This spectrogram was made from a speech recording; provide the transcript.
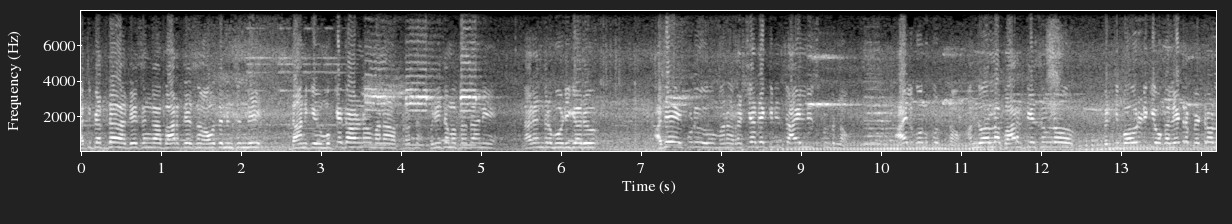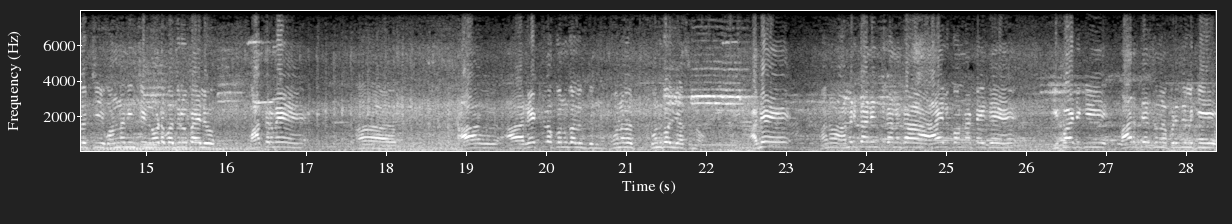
అతిపెద్ద దేశంగా భారతదేశం అవతరించింది. దానికి ముఖ్య కారణం మన ప్రీతమ ప్రధాని నరేంద్ర మోడీ గారు. అదే ఇప్పుడు మనం రష్యా దగ్గర నుంచి ఆయిల్ తీసుకుంటున్నాం. ఆయిల్ కొనుక్కుంటున్నాం. అందువల్ల భారతదేశంలో ప్రతి పౌరుడికి ఒక లీటర్ పెట్రోల్ వచ్చి వంద నుంచి నూట పది రూపాయలు మాత్రమే ఆ, ఆ- రేట్లో కొనుగోలుతుంది కొనుగోలు కొనుగోలు చేస్తున్నాం. అదే మనం అమెరికా నుంచి కనుక ఆయిల్ కొన్నట్టయితే ఈ భారతదేశంలో ప్రజలకి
